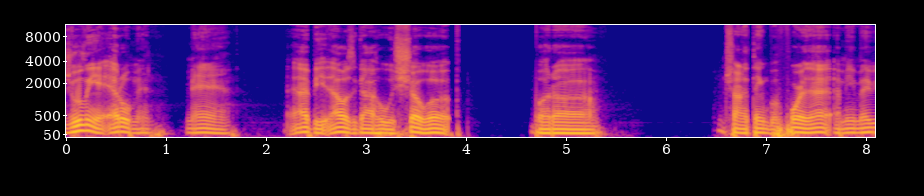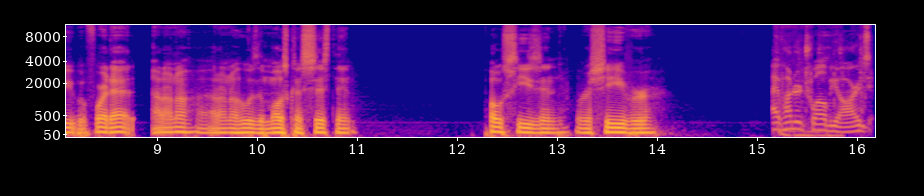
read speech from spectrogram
Julian Edelman. Man, that be that was a guy who would show up. But uh, I'm trying to think before that. I mean, maybe before that, I don't know. I don't know who was the most consistent postseason receiver. 512 yards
